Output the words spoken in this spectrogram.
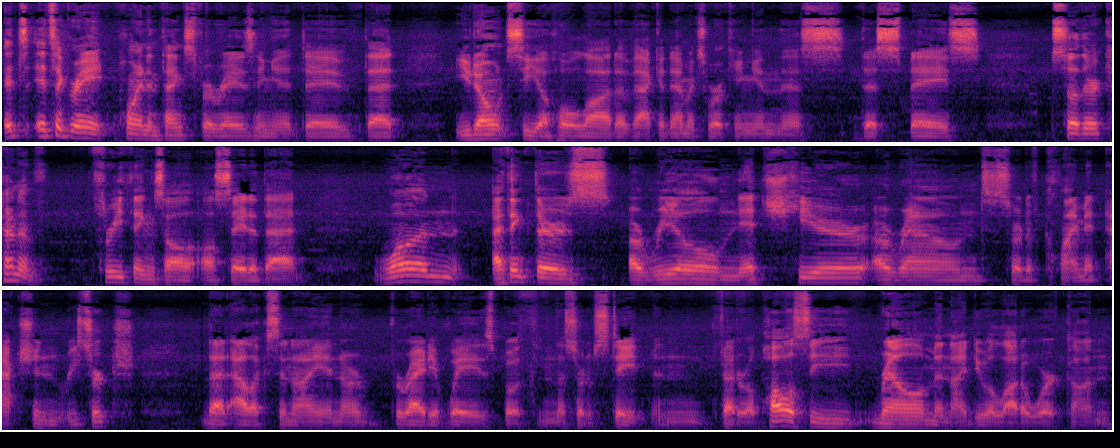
It's it's a great point, and thanks for raising it, Dave. That you don't see a whole lot of academics working in this this space. So they're kind of three things I'll, I'll say to that. One, I think there's a real niche here around sort of climate action research that Alex and I, in our variety of ways, both in the sort of state and federal policy realm, and I do a lot of work on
